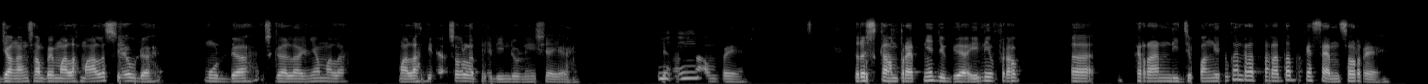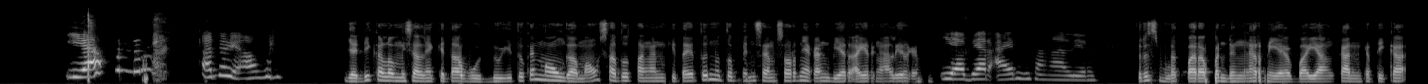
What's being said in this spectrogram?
jangan sampai malah males ya udah mudah segalanya malah malah tidak sholat ya di Indonesia ya. Jangan Mm-mm. sampai. Terus kampretnya juga ini eh, keran di Jepang itu kan rata-rata pakai sensor ya. Iya, bener. Aduh ya ampun. Jadi kalau misalnya kita wudhu itu kan mau nggak mau satu tangan kita itu nutupin sensornya kan biar air ngalir kan. Iya, biar air bisa ngalir. Terus buat para pendengar nih ya, bayangkan ketika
